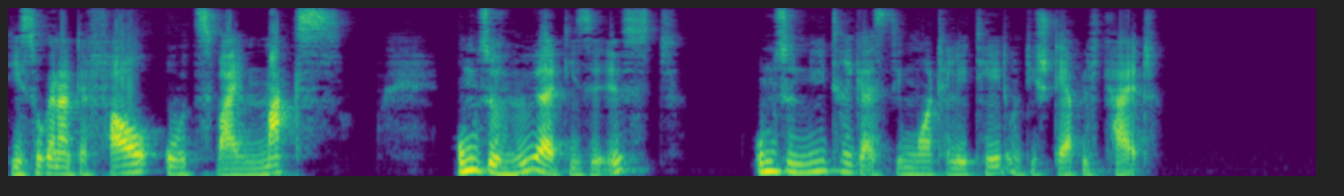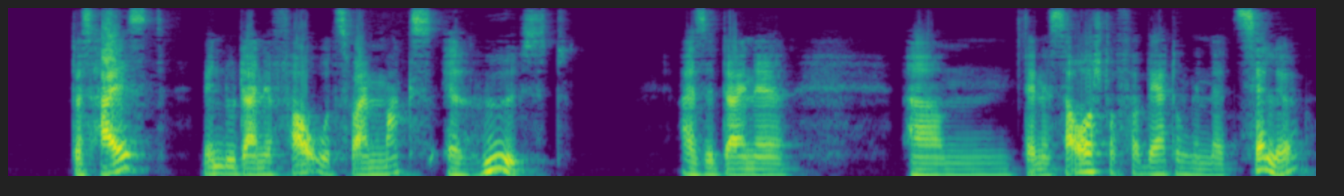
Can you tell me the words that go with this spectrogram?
die sogenannte VO2 Max, umso höher diese ist, umso niedriger ist die Mortalität und die Sterblichkeit. Das heißt, wenn du deine VO2 Max erhöhst, also deine, ähm, deine Sauerstoffverwertung in der Zelle,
